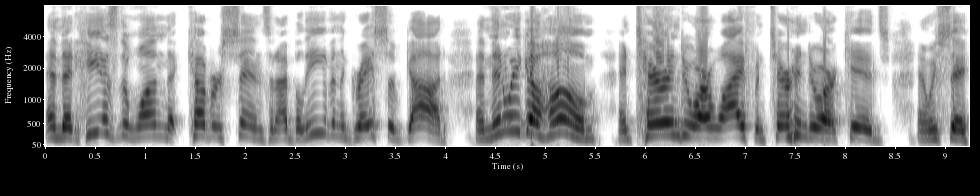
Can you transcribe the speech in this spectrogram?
and that He is the one that covers sins. And I believe in the grace of God. And then we go home and tear into our wife and tear into our kids and we say,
